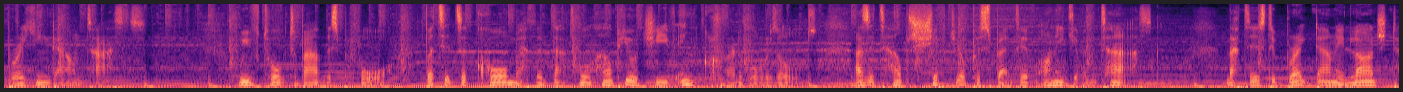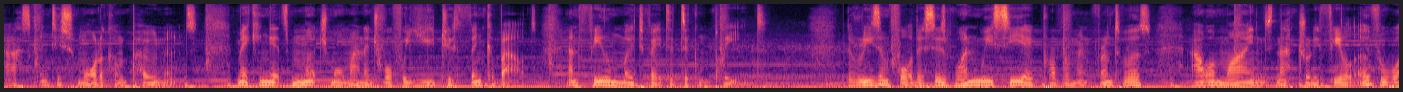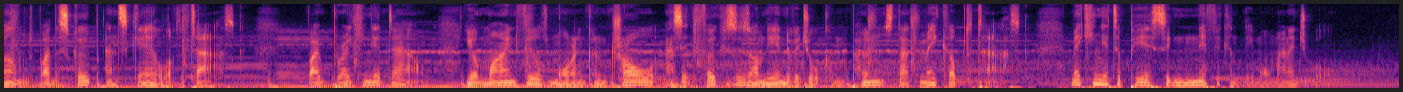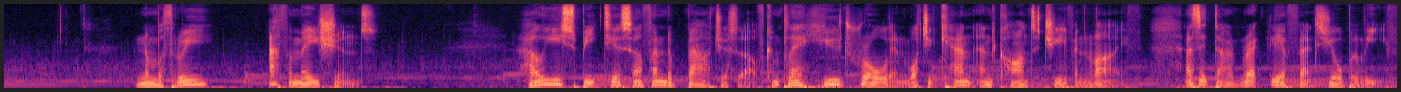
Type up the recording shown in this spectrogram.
Breaking down tasks. We've talked about this before, but it's a core method that will help you achieve incredible results, as it helps shift your perspective on a given task that is to break down a large task into smaller components, making it much more manageable for you to think about and feel motivated to complete. The reason for this is when we see a problem in front of us, our minds naturally feel overwhelmed by the scope and scale of the task. By breaking it down, your mind feels more in control as it focuses on the individual components that make up the task, making it appear significantly more manageable. Number 3. Affirmations. How you speak to yourself and about yourself can play a huge role in what you can and can't achieve in life, as it directly affects your belief.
